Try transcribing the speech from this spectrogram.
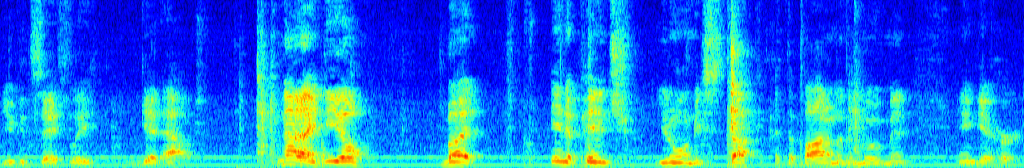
you can safely get out. Not ideal, but in a pinch, you don't want to be stuck at the bottom of the movement and get hurt.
